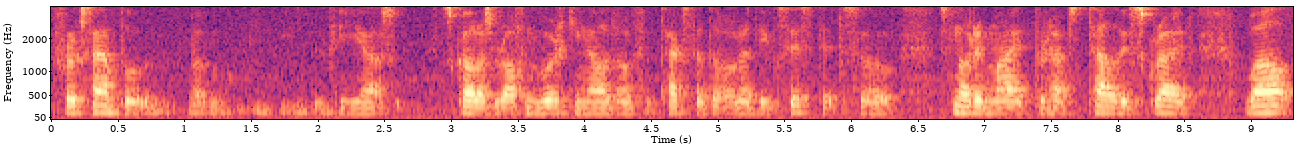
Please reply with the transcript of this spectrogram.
for example, the uh, scholars were often working out of texts that already existed. So Snorri might perhaps tell his scribe, well,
